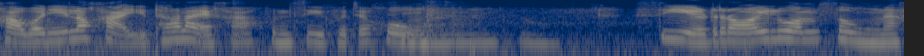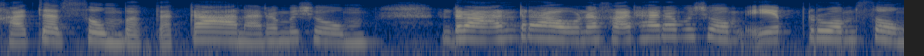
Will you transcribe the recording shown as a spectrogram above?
ค่ะ วันนี้เราขายอยู่เท่าไหร่คะขุนศรีโคจคง สี่ร้อยลงสอง400 รวมส่งนะคะ จัดส่งแบบตะกร้านะท่านผู้ชม ร้านเรานะคะ ถ้าท่านผู้ชม F รวมส่ง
